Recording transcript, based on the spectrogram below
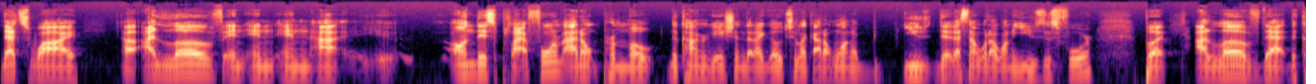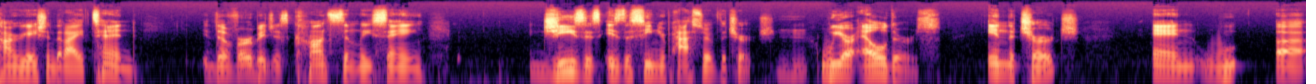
That's why uh, I love and and and I on this platform, I don't promote the congregation that I go to. Like, I don't want to use that. That's not what I want to use this for. But I love that the congregation that I attend, the verbiage is constantly saying, Jesus is the senior pastor of the church. We are elders in the church, and w- uh,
